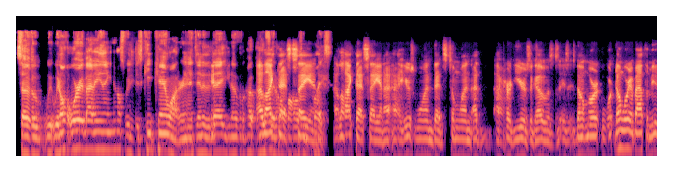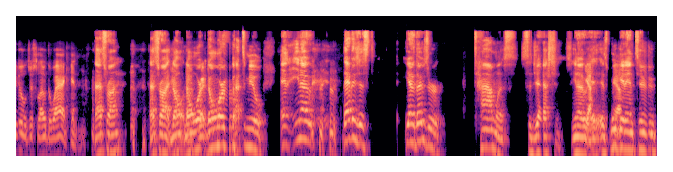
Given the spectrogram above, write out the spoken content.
so we, we don't worry about anything else. We just keep carrying water. And at the end of the day, you know, I like that saying. I like that saying. I, I, here's one that someone I, I heard years ago is, is don't worry, don't worry about the mule, just load the wagon. That's right. That's right. Don't, don't worry. Don't worry about the mule. And, you know, that is just, you know, those are timeless suggestions, you know, yeah. as we yeah. get into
